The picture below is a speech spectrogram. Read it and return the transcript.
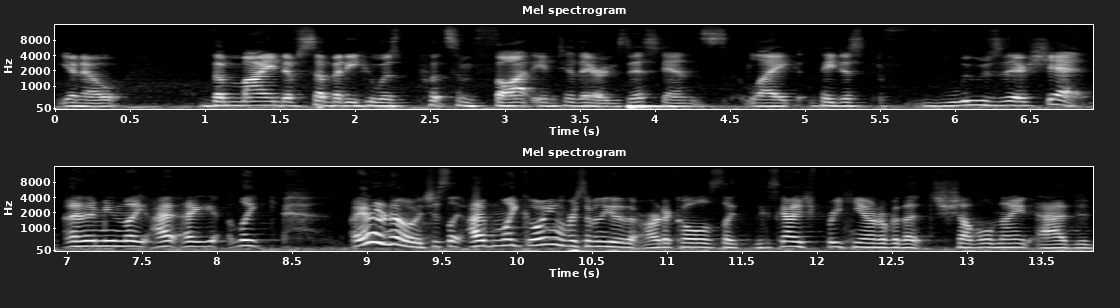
you know, the mind of somebody who has put some thought into their existence, like they just lose their shit. and I mean like I I like I don't know. It's just like I'm like going over some of the other articles. Like this guy's freaking out over that Shovel Knight added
